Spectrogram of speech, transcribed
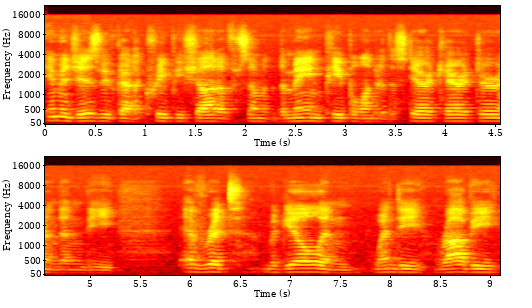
images. We've got a creepy shot of some of the main people under the stair character and then the Everett McGill and Wendy Robie.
